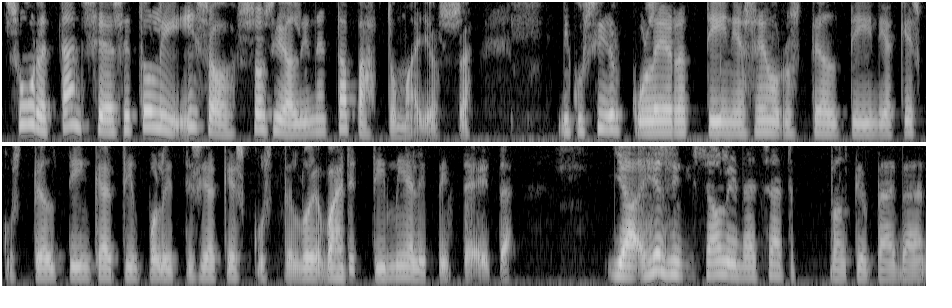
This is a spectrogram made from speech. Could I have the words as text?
suuret tanssiaiset oli iso sosiaalinen tapahtuma, jossa – niin kuin sirkuleerattiin ja seurusteltiin ja keskusteltiin, käytiin poliittisia keskusteluja, vaihdettiin mielipiteitä. Ja Helsingissä oli näitä säätövaltiopäivään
